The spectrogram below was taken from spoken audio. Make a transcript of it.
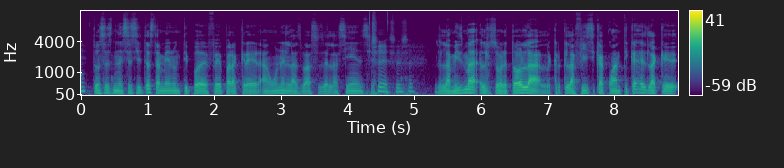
Entonces necesitas también un tipo de fe para creer aún en las bases de la ciencia. Sí, sí, sí. La misma, sobre todo la, creo que la física cuántica es la que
